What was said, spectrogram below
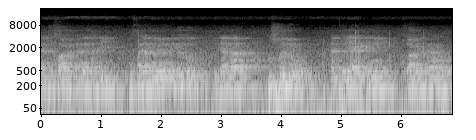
यांचं स्वागत करण्यासाठी मी सरांना विनंती करतो की त्यांना पुष्प देऊन त्यांचं या ठिकाणी स्वागत करावं.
